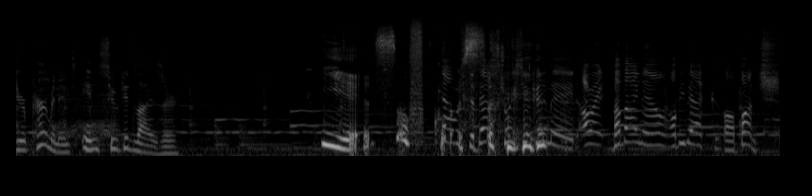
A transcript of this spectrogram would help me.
your permanent in-suit advisor? Yes, of course. That was the best choice you could have made. All right, bye-bye now. I'll be back. A bunch.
